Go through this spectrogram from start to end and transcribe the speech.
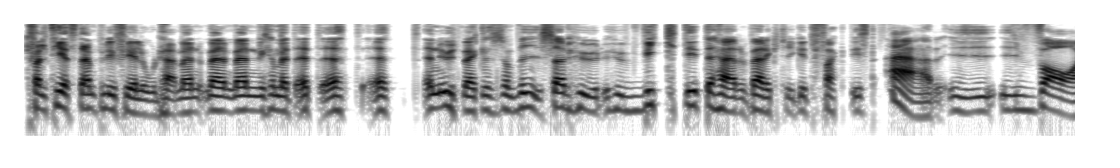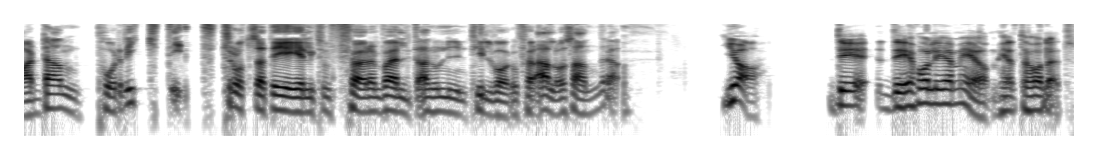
kvalitetsstämpel är fel ord här, men, men, men liksom ett, ett, ett, ett, en utmärkelse som visar hur, hur viktigt det här verktyget faktiskt är i, i vardagen på riktigt. Trots att det är liksom för en väldigt anonym tillvaro för alla oss andra. Ja, det, det håller jag med om helt och hållet.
